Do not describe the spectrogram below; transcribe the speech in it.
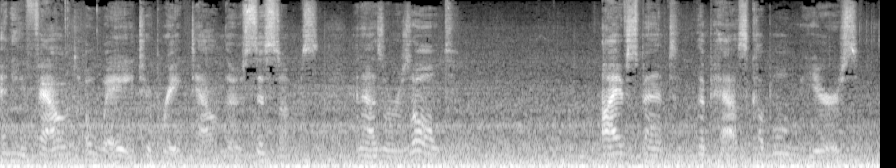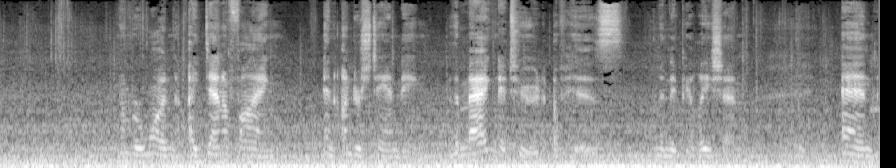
and he found a way to break down those systems. And as a result, I've spent the past couple years, number one, identifying and understanding the magnitude of his manipulation and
